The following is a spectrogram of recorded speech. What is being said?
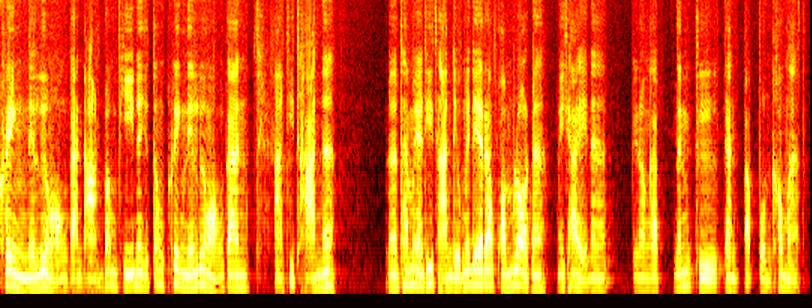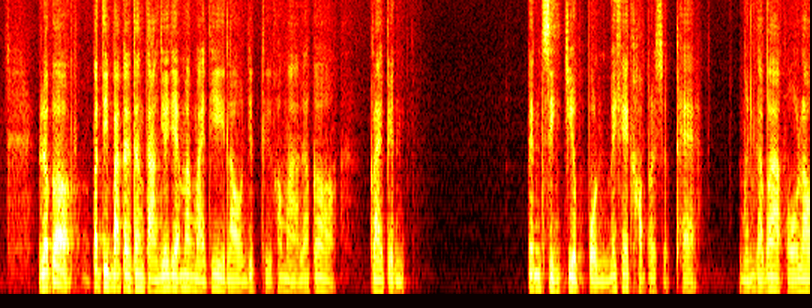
เคร่งในเรื่องของการอ่านพระคัมภีนะจะต้องเคร่งในเรื่องของการอธิษฐานนะนะถ้าไม่อธิษฐานเดี๋ยวไม่ได้รับความรอดนะ ไม่ใช่นะพี่น้องครับนั่นคือการปะปนเข้ามา แล้วก็ปฏิบัติอะไรต่าง ๆ เยอะแยะมากมายที่เรายึดถือเข้ามา แล้วก็กลายเป็น เป็นสิ่งเจือปนไม่ใช่ข่าวประเสริฐแท้ เหมือนกับว่าโอ้เรา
